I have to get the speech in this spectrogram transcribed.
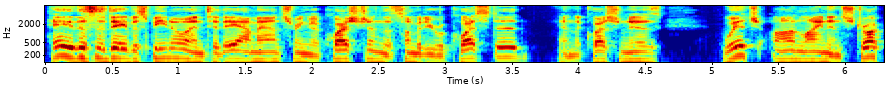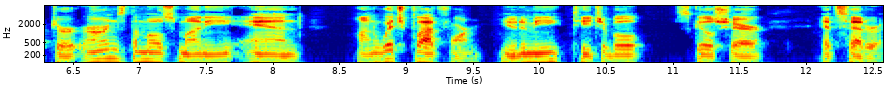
Hey, this is Dave Espino, and today I'm answering a question that somebody requested. And the question is Which online instructor earns the most money and on which platform? Udemy, Teachable, Skillshare, etc.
